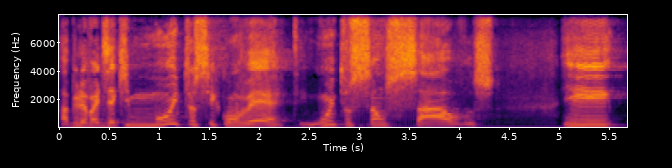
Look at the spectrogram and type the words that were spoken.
a Bíblia vai dizer que muitos se convertem, muitos são salvos. E,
